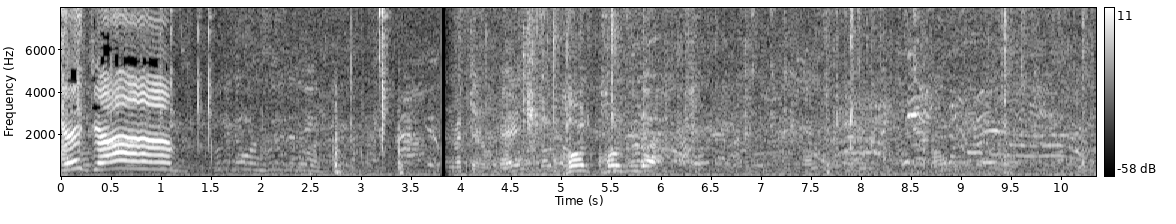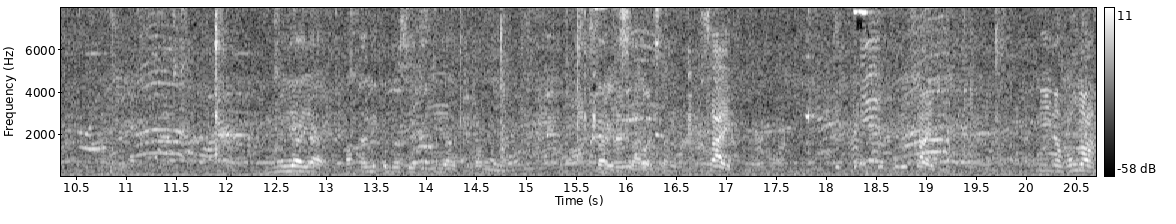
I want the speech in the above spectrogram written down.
Good job. Right there, okay? Hold, hold in the... No, yeah, yeah. Patalikod na siya dito yan. Pangalan. Side, side, side. Side. Get to the side. Nina, hold on.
